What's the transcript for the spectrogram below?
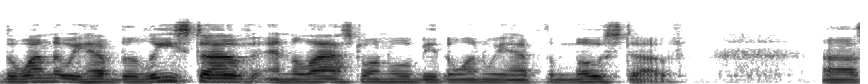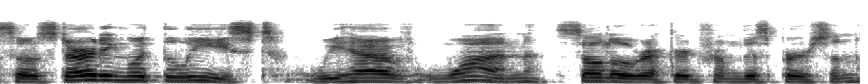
the one that we have the least of, and the last one will be the one we have the most of. Uh, so starting with the least, we have one solo record from this person,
